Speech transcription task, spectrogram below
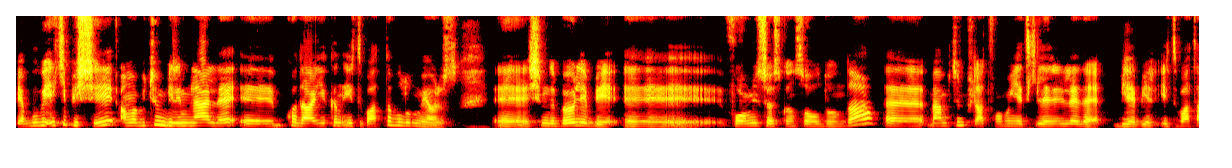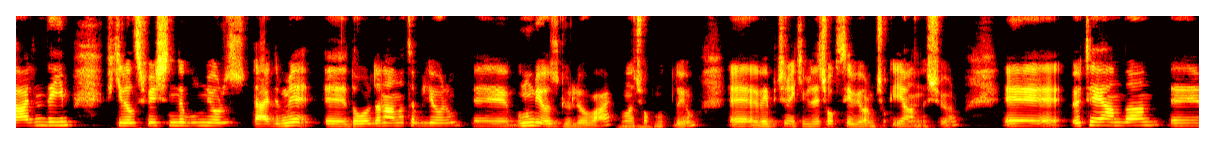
ya bu bir ekip işi ama bütün birimlerle e, bu kadar yakın irtibatta bulunmuyoruz. E, şimdi böyle bir e, formül söz konusu olduğunda e, ben bütün platformun yetkilileriyle de birebir irtibat halindeyim. Fikir alışverişinde bulunuyoruz. Derdimi e, doğrudan anlatabiliyorum. E, bunun bir özgürlüğü var. Buna çok mutluyum. E, ve bütün ekibi de çok seviyorum. Çok iyi anlaşıyorum. Ee, öte yandan e,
